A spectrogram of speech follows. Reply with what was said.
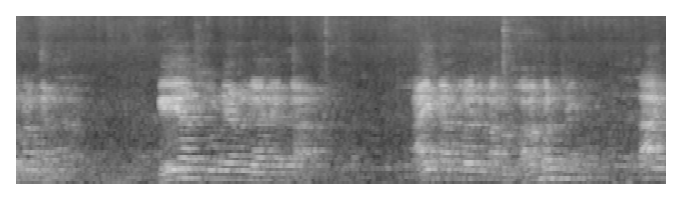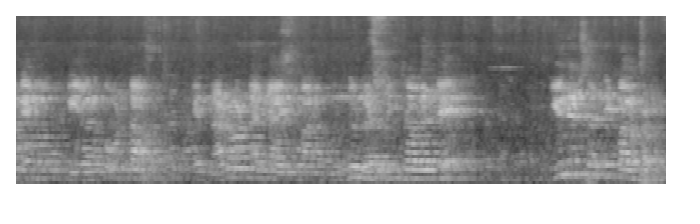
ఉన్నాం కనుక కేఆర్ సూర్యన్ గారి యొక్క నాయకత్వాన్ని మనం బలపరిచి దానికి మేము మీ వెనుక ఉంటాం. నడవడానికి నడవండి అని ఆయన మన ముందు నడిపించాలంటే యూనిట్స్ అన్ని బలపడాలి.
